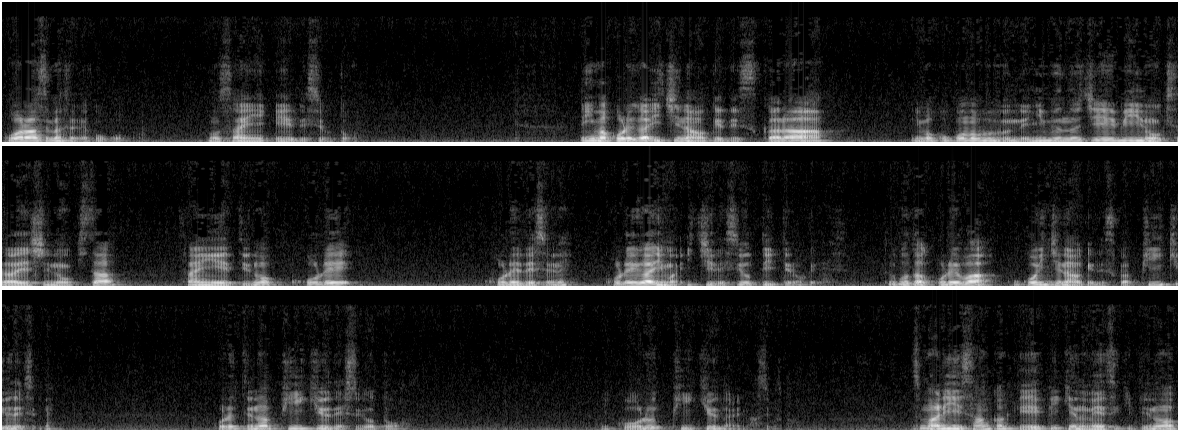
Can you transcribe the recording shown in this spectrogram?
こう表せますよね、ここ。のサイン A ですよと。で、今これが1なわけですから、今ここの部分で2分の 1AB の大きさ、AC の大きさ、サイン A っていうのは、これ、これですよね。これが今1ですよって言ってるわけです。ということは、これは、ここ1なわけですから、PQ ですよね。これっていうのは PQ ですよと。イコール PQ になりますよと。つまり、三角形 APQ の面積っていうのは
